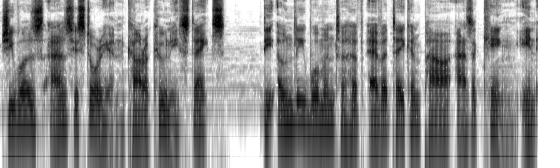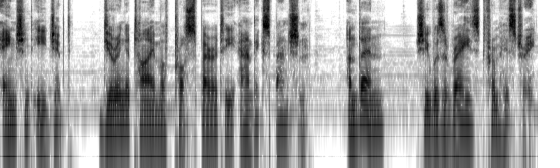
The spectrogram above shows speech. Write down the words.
She was, as historian Kara Cooney states, the only woman to have ever taken power as a king in ancient Egypt during a time of prosperity and expansion, and then she was erased from history.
